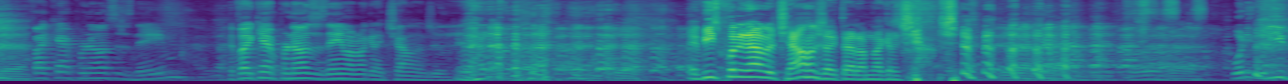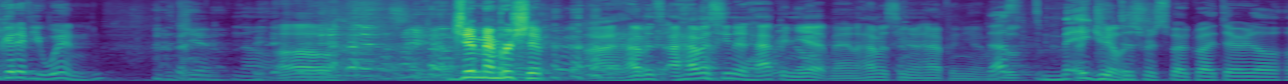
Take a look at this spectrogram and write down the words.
yeah. If I can't pronounce his name, if I can't pronounce his name, I'm not gonna challenge him. yeah, If he's putting out a challenge like that, I'm not going to challenge him. yeah, yeah. what, do you, what do you get if you win? the gym. No. Uh, Gym membership. I haven't I haven't seen it happen yet, man. I haven't seen it happen yet. That's Those- major disrespect right there, though.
